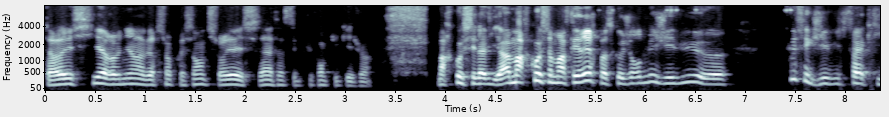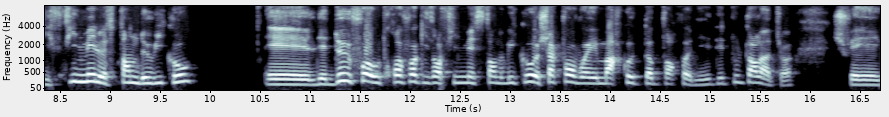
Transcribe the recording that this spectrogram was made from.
Tu as réussi à revenir à la version précédente sur les ça, c'est plus compliqué, tu vois. Marco, c'est la vie. Ah, Marco, ça m'a fait rire parce qu'aujourd'hui, j'ai vu c'est que j'ai vu ça, qui filmait le stand de Wico. Et les deux fois ou trois fois qu'ils ont filmé le stand de Wico, à chaque fois on voyait Marco de Top for Fun. Il était tout le temps là, tu vois. Je fais.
